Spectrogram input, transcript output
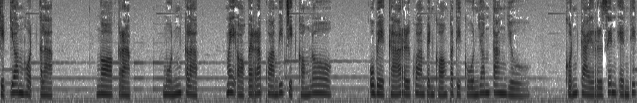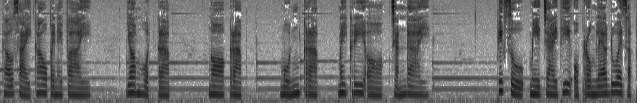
จิตย่อมหดกลับ งอกลับ หมุนกลับ ไม่ออกไปรับความวิจิตของโลก อุเบกขาหรือความเป็นของปฏิกูลย่อมตั้งอยู่ ขนไก่หรือเส้นเอ็นที่เขาใส่เข้าไปในไฟ ย่อมหดกลับ งอกลับ หมุนกลับ ไม่คลี่ออกชั้นใด ภิกษุมีใจที่อบรมแล้วด้วยสัพพ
